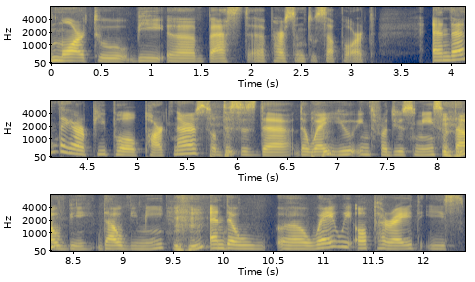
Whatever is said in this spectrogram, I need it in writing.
more to be uh, best uh, person to support and then they are people partners so mm-hmm. this is the the way mm-hmm. you introduce me so mm-hmm. that would be that would be me mm-hmm. and the uh, way we operate is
